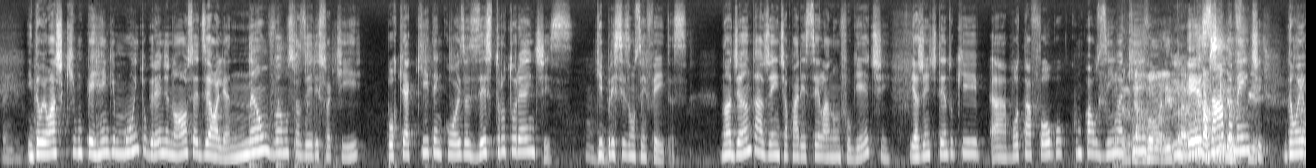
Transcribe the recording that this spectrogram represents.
Entendi. Então, eu acho que um perrengue muito grande nosso é dizer: olha, não vamos fazer isso aqui, porque aqui tem coisas estruturantes uhum. que precisam ser feitas. Não adianta a gente aparecer lá num foguete e a gente tendo que ah, botar fogo com um pauzinho Botando aqui. Carvão ali pra Exatamente. Então eu,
